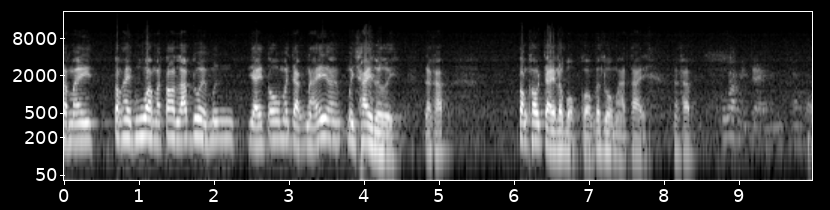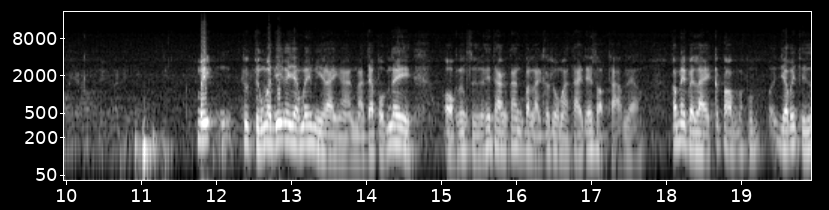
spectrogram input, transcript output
ทำไมต้องให้ผู้ว่ามาต้อนรับด้วย มึงใหญ่โตมาจากไหนไม่ใช่เลยนะครับ ต้องเข้าใจระบบของกระทรวงมหาดไทยนะครับผู้ว่ามีแจงมาบอกว่าจะเอาติดภารกิจไม่ถึงถึงวันนี้ก็ยังไม่มีรายงานมา แต่ผมได้ออกหนังสือให้ทางท่านปลัดกระทรวงมหาดไทยได้สอบถามแล้ว ก็ไม่เป็นไรก็ตอบมาผมอย่าไปถือ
